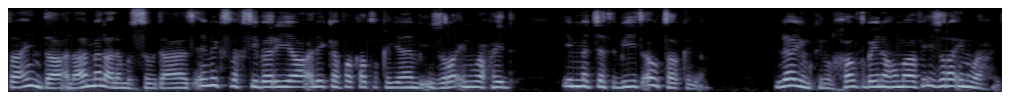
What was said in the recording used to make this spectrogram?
فعند العمل على مستودعات MX الاختبارية عليك فقط القيام بإجراء واحد إما التثبيت أو الترقية. لا يمكن الخلط بينهما في إجراء واحد.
